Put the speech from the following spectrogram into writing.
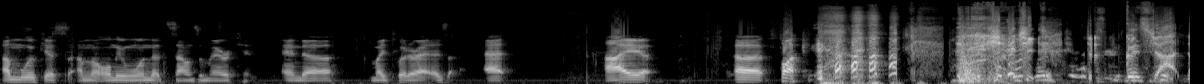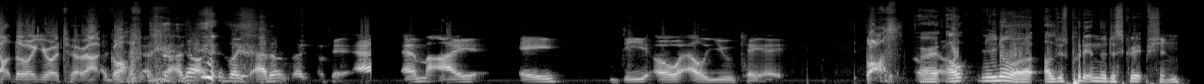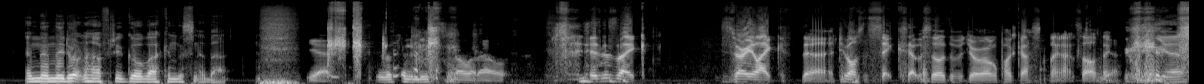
I'm Lucas. I'm the only one that sounds American, and uh, my Twitter at is at I. Uh, fuck. Just good chat, not knowing your own Twitter app. Go off. I know. It's like I don't like. Okay, at M I A D O L U K A. Boss. all right, I'll you know what? I'll just put it in the description, and then they don't have to go back and listen to that. Yeah, you listen to me spell it out. This is like. It's very like the 2006 episodes of a Joe Rogan podcast, like that sort of thing. Yeah.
